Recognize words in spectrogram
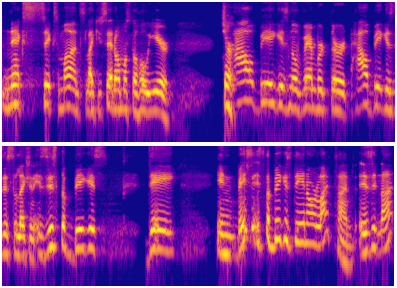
next six months, like you said, almost a whole year. sure. How big is November 3rd? How big is this election? Is this the biggest day in basically it's the biggest day in our lifetimes, is it not?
